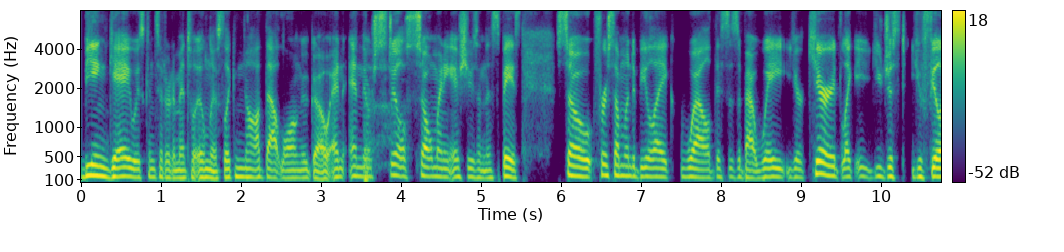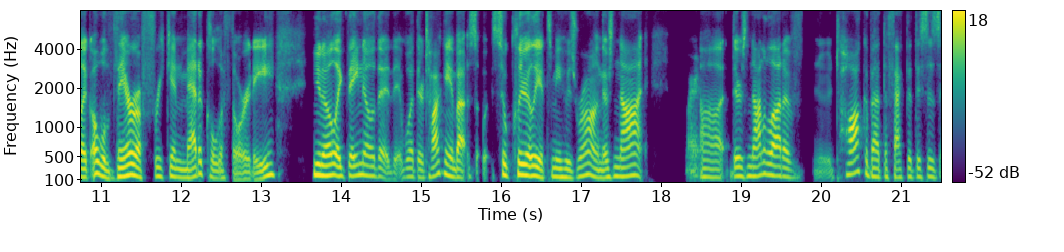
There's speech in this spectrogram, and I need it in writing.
being gay was considered a mental illness like not that long ago and and there's still so many issues in this space. So for someone to be like well this is about weight you're cured like you just you feel like oh well they're a freaking medical authority you know? Like they know that that what they're talking about. So, so clearly it's me who's wrong. There's not right. uh there's not a lot of uh, talk about the fact that this is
